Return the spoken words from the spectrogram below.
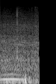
Mm.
